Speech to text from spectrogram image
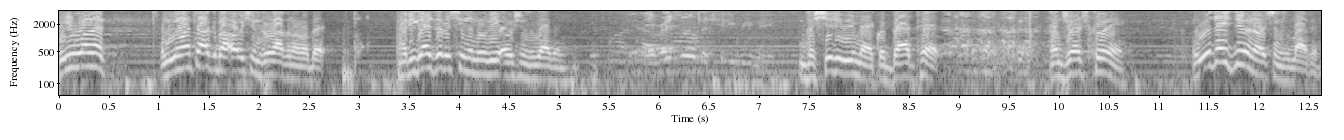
We want to we want to talk about Ocean's Eleven a little bit. Have you guys ever seen the movie Ocean's Eleven? The original, the shitty remake. The shitty remake with Brad Pitt and George Clooney. What did they do in Ocean's Eleven?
